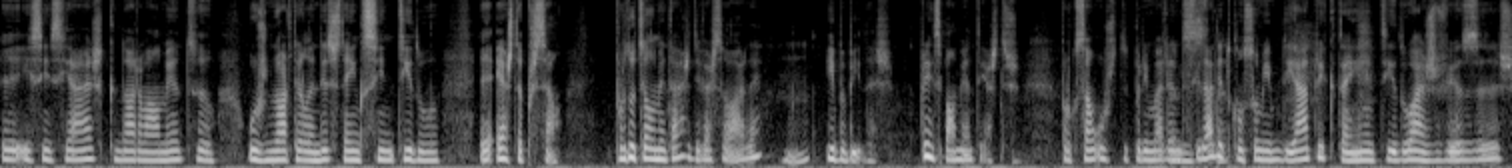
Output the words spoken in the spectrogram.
eh, essenciais que normalmente os norte-irlandeses têm sentido eh, esta pressão? produtos alimentares de diversa ordem uhum. e bebidas, principalmente estes, porque são os de primeira necessidade e de consumo imediato e que têm tido, às vezes,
